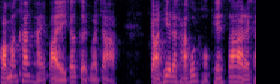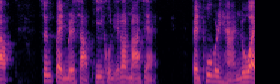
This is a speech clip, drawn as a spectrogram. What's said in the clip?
ความมั่งคั่งหายไปก็เกิดมาจากการที่ราคาหุ้นของเทสลานะครับซึ่งเป็นบริษัทที่คุณอีลอนมัสก์เนี่ยเป็นผู้บริหารด้วย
